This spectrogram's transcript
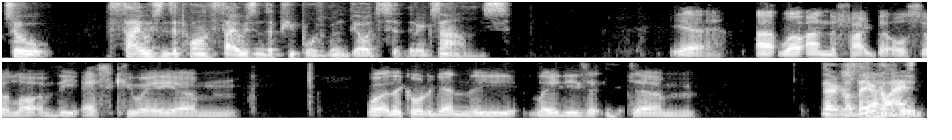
So thousands upon thousands of pupils wouldn't be able to sit their exams. Yeah. Uh, well, and the fact that also a lot of the SQA, um, what are they called again? The ladies at um, they're not they're not stand-in-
